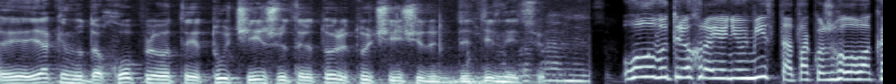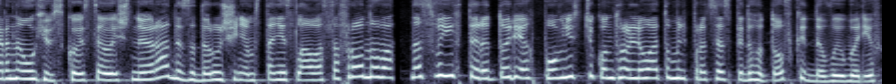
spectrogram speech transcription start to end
е, як він буде охоплювати ту чи іншу територію, ту чи іншу ді- дільницю. Голови трьох районів міста, а також голова Карнаухівської селищної ради за дорученням Станіслава Сафронова на своїх територіях повністю контролюватимуть процес підготовки до виборів.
